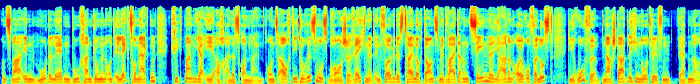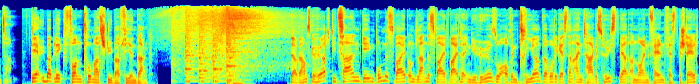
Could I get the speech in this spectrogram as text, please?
und zwar in Modeläden, Buchhandlungen und Elektromärkten kriegt man ja eh auch alles online. Und auch die Tourismusbranche rechnet infolge des Teil-Lockdowns mit weiteren 10 Milliarden Euro Verlust. Die Rufe nach staatlichen Nothilfen werden lauter. Der Überblick von Thomas Stüber. Vielen Dank. Ja, wir haben es gehört, die Zahlen gehen bundesweit und landesweit weiter in die Höhe, so auch in Trier. Da wurde gestern ein Tageshöchstwert an neuen Fällen festgestellt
